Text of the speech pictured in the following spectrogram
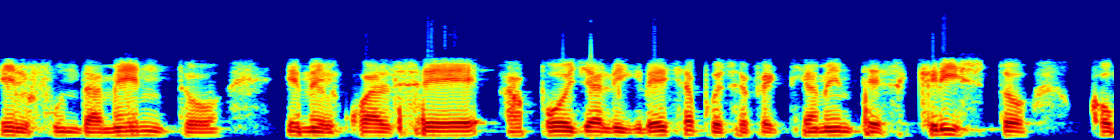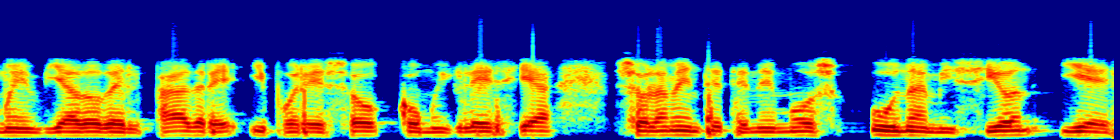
el fundamento en el cual se apoya la Iglesia, pues efectivamente es Cristo como enviado del Padre y por eso como Iglesia solamente tenemos una misión y es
